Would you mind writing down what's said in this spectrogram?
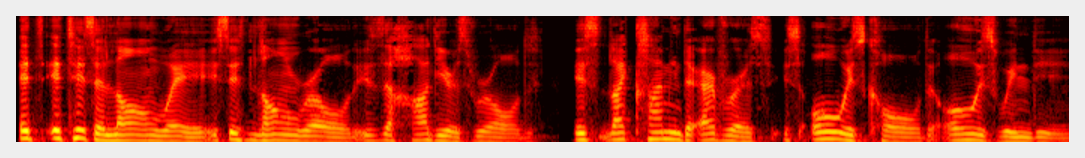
It, it is a long way. It's a long road. It's the hardest road. It's like climbing the Everest. It's always cold, always windy.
